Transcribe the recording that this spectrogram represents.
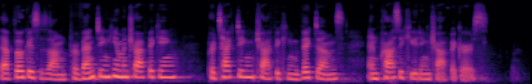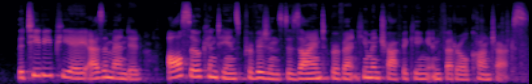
that focuses on preventing human trafficking, protecting trafficking victims, and prosecuting traffickers. The TVPA, as amended, also contains provisions designed to prevent human trafficking in federal contracts.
